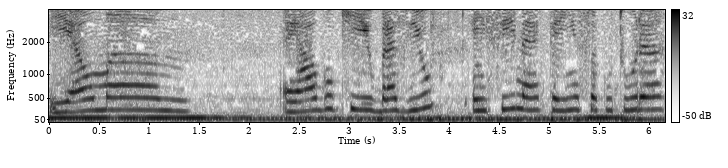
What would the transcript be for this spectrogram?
e é uma. É algo que o Brasil em si, né, tem a sua cultura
